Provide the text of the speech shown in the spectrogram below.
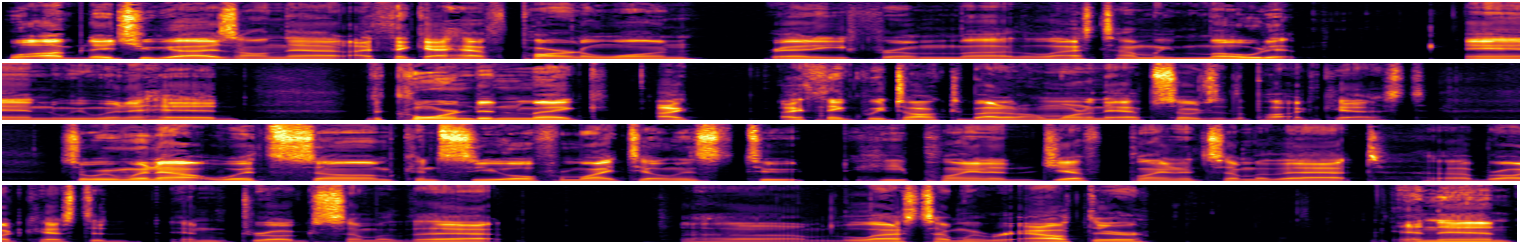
we'll update you guys on that. I think I have part of one ready from uh, the last time we mowed it, and we went ahead the corn didn't make. I I think we talked about it on one of the episodes of the podcast. So we went out with some conceal from Whitetail Institute. He planted Jeff planted some of that, uh, broadcasted and drugged some of that um, the last time we were out there, and then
